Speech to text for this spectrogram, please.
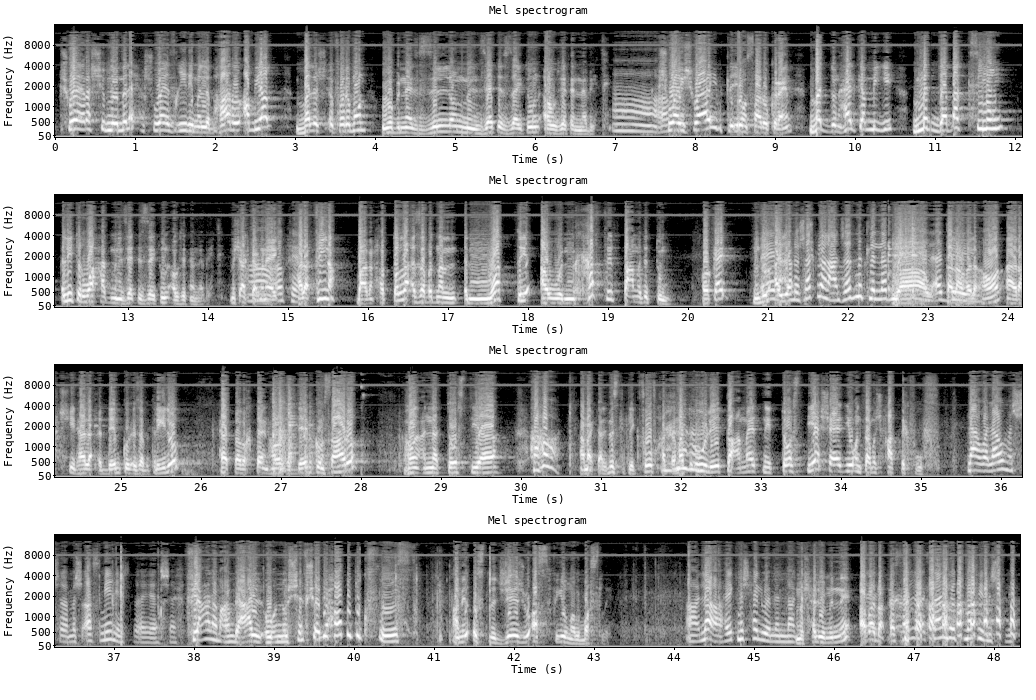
شوية رش من الملح شوية صغيرة من البهار الأبيض بلش أفرمهم وبنزلهم من زيت الزيتون أو زيت النباتي. آه شوي شوي بتلاقيهم صاروا كريم. بدهم هالكمية بدها ماكسيموم لتر واحد من زيت الزيتون أو زيت النباتي. مش أكثر آه، من هيك. هلا فينا. بعد نحط لها إذا بدنا نوطي أو نخفف طعمة الثوم okay؟ ندور إيه لأنه شكلهم عن جد مثل اللبنه wow طلعوا هلا هون. أنا رح شيل هلا قدامكم إذا بتريدوا. هالطبختين هون قدامكم صاروا. هون عندنا التوست يا ها ها. عم البس لك الكفوف حتى ما تقولي طعمتني التوست يا شادي وأنت مش حاط كفوف. لا ولو مش مش قاسمين يا- يا شيف في عالم عم بيعلقوا إنه الشيف شادي حاطط كفوف. عم يقص الدجاج وقص فيهم البصلة. آه لا هيك مش حلوة منك. مش حلوة مني؟ ابدا. بس هلأ الساندويتش ما في مشكلة.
